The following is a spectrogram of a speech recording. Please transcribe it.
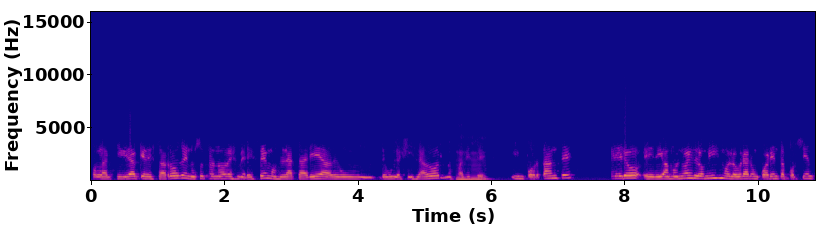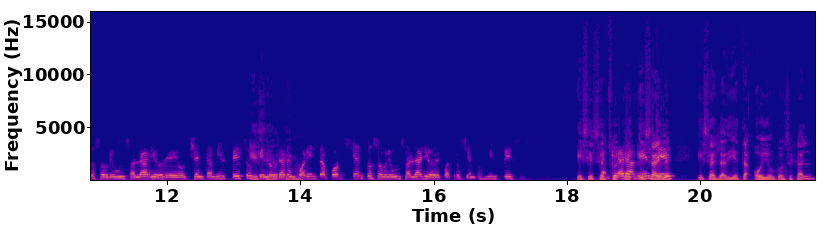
por la actividad que desarrolla y nosotros no desmerecemos la tarea de un, de un legislador, nos parece importante, pero eh, digamos, no es lo mismo lograr un 40% sobre un salario de 80 mil pesos que lograr un 40% sobre un salario de 400 mil pesos. ¿Ese es el, esa, ¿Esa es la dieta hoy de un concejal?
